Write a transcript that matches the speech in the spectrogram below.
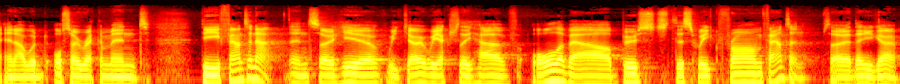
And I would also recommend the Fountain app. And so here we go. We actually have all of our boosts this week from Fountain. So there you go.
